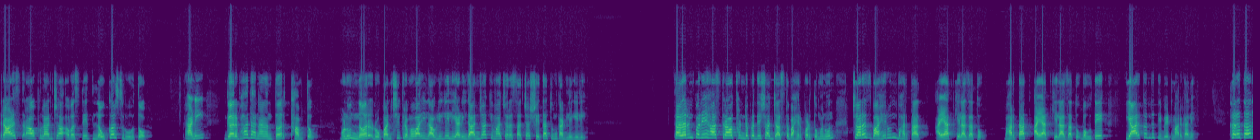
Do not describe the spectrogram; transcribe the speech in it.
राळस्त्राव फुलांच्या अवस्थेत लवकर सुरू होतो आणि गर्भाधानानंतर थांबतो. म्हणून नर रोपांची क्रमवारी लावली गेली आणि गांजा किंवा चरसाच्या शेतातून काढली गेली. साधारणपणे हा स्त्राव थंड प्रदेशात जास्त बाहेर पडतो म्हणून चरस बाहेरून भारतात आयात केला जातो. भारतात आयात केला जातो. बहुतेक यारकंद तिबेट मार्गाने. खरं तर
